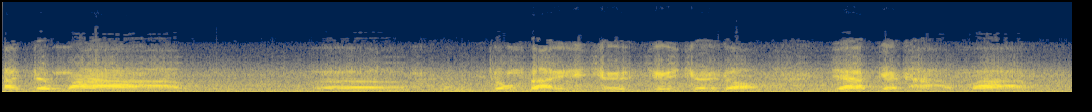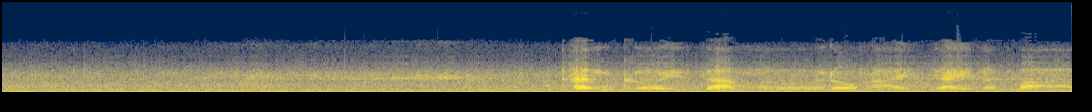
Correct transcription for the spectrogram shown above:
อาจจะมาสงสัยเฉยๆดอก อยากจะถามว่า ท่านเคยสั่งเออเราหายใจลำบาก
